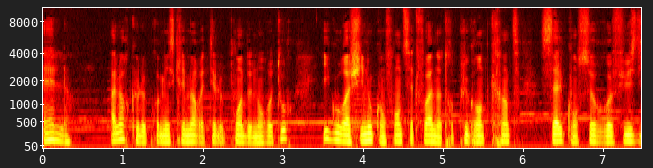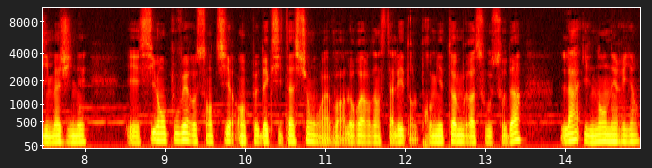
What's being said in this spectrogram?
elle? Alors que le premier screamer était le point de non-retour, Higurashi nous confronte cette fois à notre plus grande crainte, celle qu'on se refuse d'imaginer, et si on pouvait ressentir un peu d'excitation à voir l'horreur d'installer dans le premier tome grâce au soda, là il n'en est rien.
